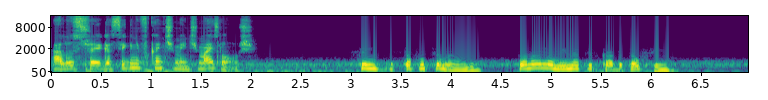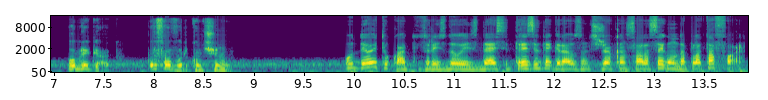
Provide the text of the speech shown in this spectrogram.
A luz chega significantemente mais longe. Sim, está funcionando. Só não ilumina essa escada até o fim. Obrigado. Por favor, continue. O D8432 desce 13 degraus antes de alcançar a segunda plataforma.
